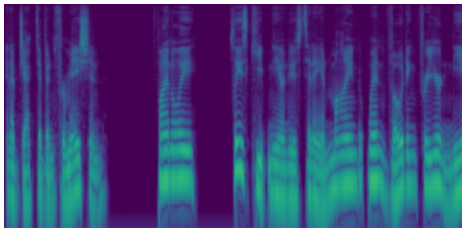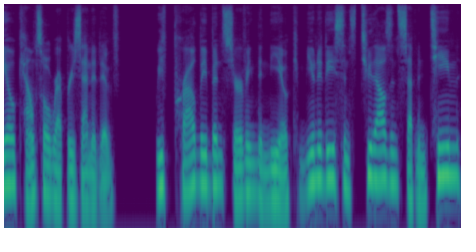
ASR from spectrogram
and objective information. Finally, Please keep Neo News Today in mind when voting for your Neo Council representative. We've proudly been serving the Neo community since 2017,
